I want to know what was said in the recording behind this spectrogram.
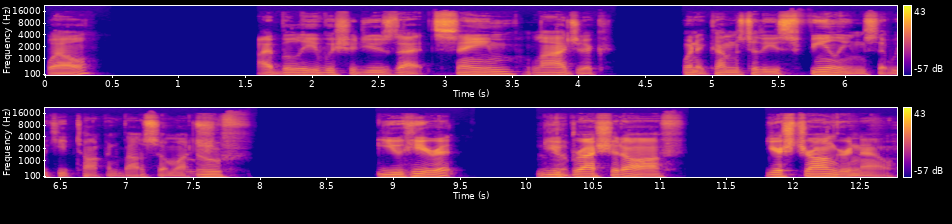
Well, I believe we should use that same logic when it comes to these feelings that we keep talking about so much. Oof. You hear it, you Yep. brush it off, you're stronger now.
